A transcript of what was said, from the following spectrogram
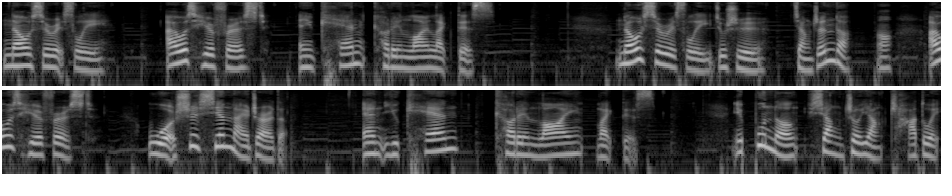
，No seriously, I was here first, and you can't cut in line like this. No seriously 就是讲真的啊，I was here first，我是先来这儿的，and you can't cut in line like this，你不能像这样插队。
